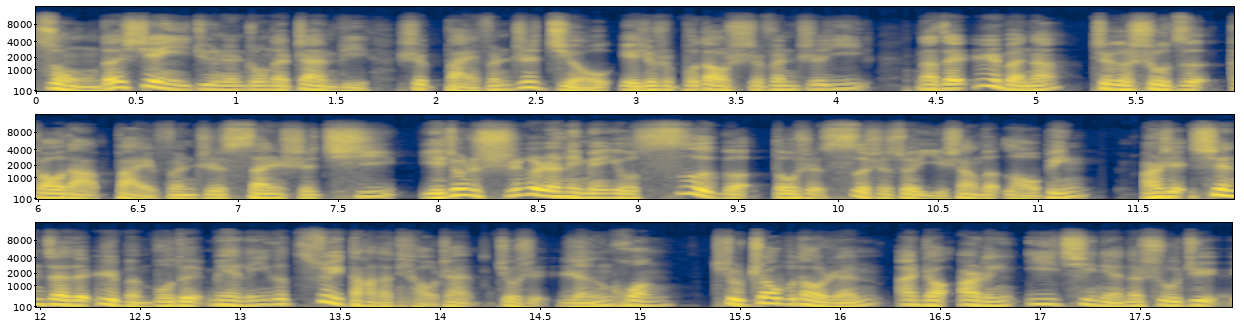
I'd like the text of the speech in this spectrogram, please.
总的现役军人中的占比是百分之九，也就是不到十分之一。那在日本呢，这个数字高达百分之三十七，也就是十个人里面有四个都是四十岁以上的老兵。而且现在的日本部队面临一个最大的挑战，就是人荒，就招不到人。按照二零一七年的数据，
